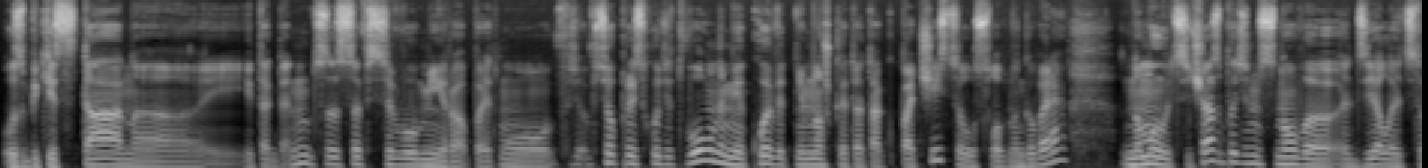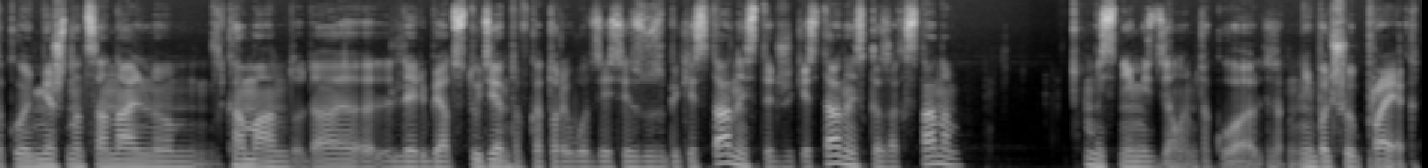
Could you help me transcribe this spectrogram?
Узбекистана и так далее, ну, со, со всего мира. Поэтому все, все происходит волнами. Ковид немножко это так почистил, условно говоря. Но мы вот сейчас будем снова делать такую межнациональную команду да, для ребят, студентов, которые вот здесь из Узбекистана, из Таджикистана, из Казахстана мы с ними сделаем такой небольшой проект.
